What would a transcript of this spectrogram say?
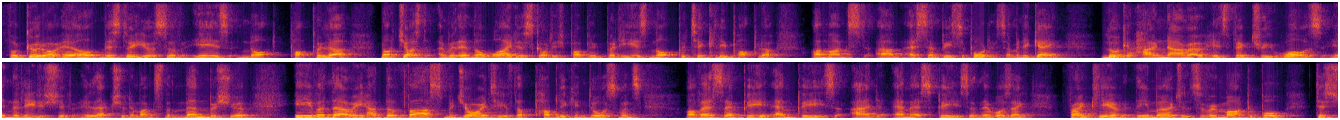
For good or ill, Mr. Yousaf is not popular, not just within the wider Scottish public, but he is not particularly popular amongst um, SNP supporters. I mean, again, look at how narrow his victory was in the leadership election amongst the membership, even though he had the vast majority of the public endorsements of SNP MPs and MSPs. And there was a, frankly, the emergence of remarkable dis-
